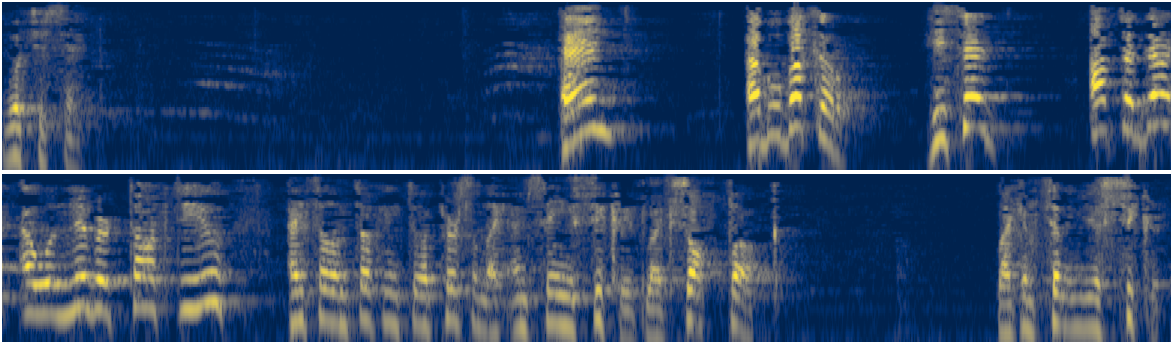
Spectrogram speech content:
what you said and Abu Bakr he said after that I will never talk to you until I'm talking to a person like I'm saying a secret like soft talk like I'm telling you a secret,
